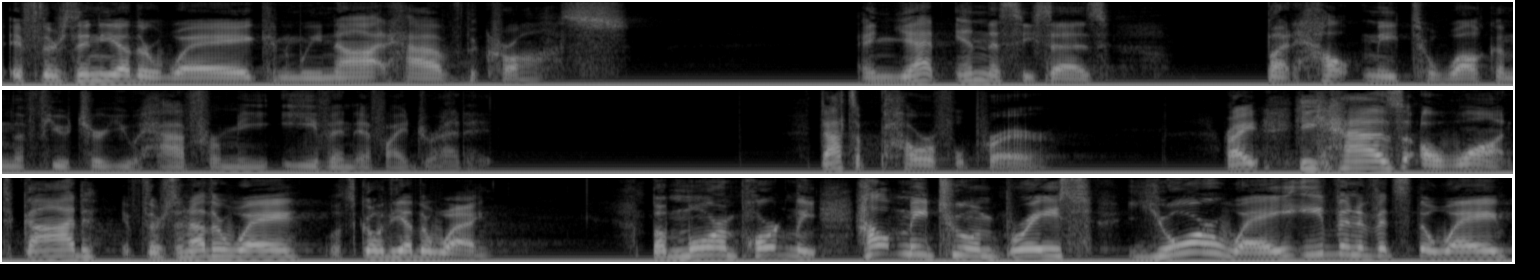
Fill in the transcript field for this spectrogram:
If there's any other way, can we not have the cross? And yet, in this, he says, But help me to welcome the future you have for me, even if I dread it. That's a powerful prayer, right? He has a want. God, if there's another way, let's go the other way. But more importantly, help me to embrace your way, even if it's the way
